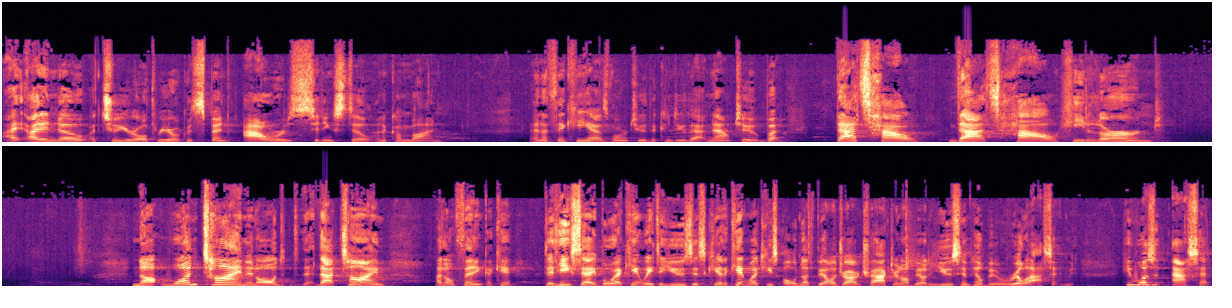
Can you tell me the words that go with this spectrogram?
I, I didn't know a two year old, three year old could spend hours sitting still in a combine. And I think he has one or two that can do that now too. But that's how, that's how he learned. Not one time in all that time, I don't think, I can't, did he say, Boy, I can't wait to use this kid. I can't wait till he's old enough to be able to drive a tractor and I'll be able to use him. He'll be a real asset. He wasn't asset.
